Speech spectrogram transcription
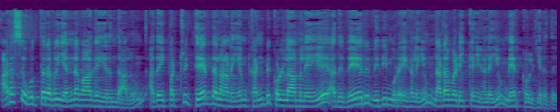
அரசு உத்தரவு என்னவாக இருந்தாலும் அதை பற்றி தேர்தல் ஆணையம் கண்டு கொள்ளாமலேயே அது வேறு விதிமுறைகளையும் நடவடிக்கைகளையும் மேற்கொள்கிறது.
